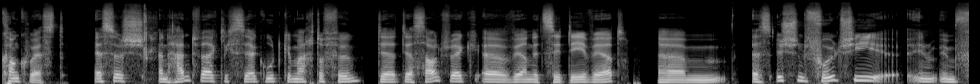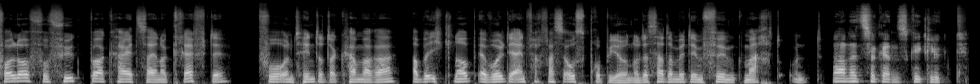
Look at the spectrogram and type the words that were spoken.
Conquest. Es ist ein handwerklich sehr gut gemachter Film. Der, der Soundtrack äh, wäre eine CD wert. Ähm, es ist ein Fulci in, in voller Verfügbarkeit seiner Kräfte vor und hinter der Kamera. Aber ich glaube, er wollte einfach was ausprobieren. Und das hat er mit dem Film gemacht. Und War nicht so ganz geglückt.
